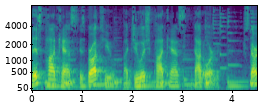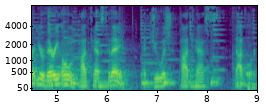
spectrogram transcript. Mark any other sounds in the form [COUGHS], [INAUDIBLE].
This podcast is brought to you by JewishPodcasts.org. Start your very own podcast today at JewishPodcasts.org.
